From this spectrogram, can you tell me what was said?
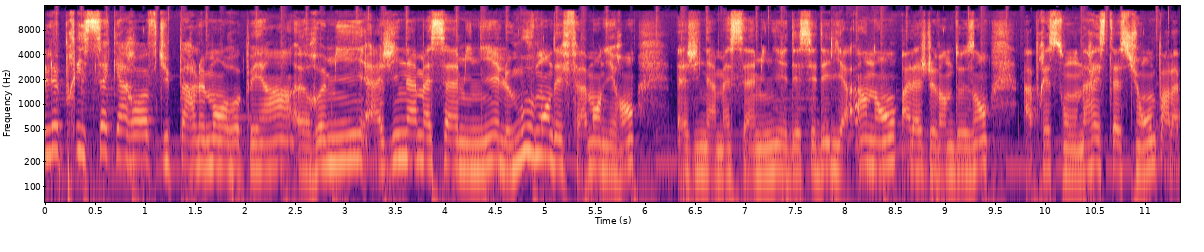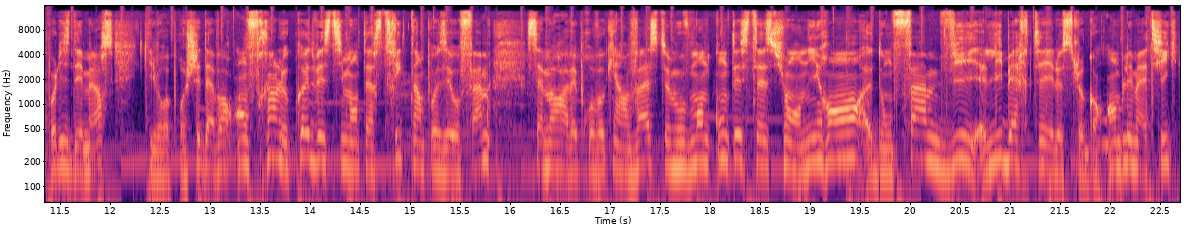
Le prix Sakharov du Parlement européen euh, remis à Gina Massa Amini et le mouvement des femmes en Iran. Gina Massa Amini est décédée il y a un an, à l'âge de 22 ans, après son arrestation par la police des mœurs, qui lui reprochait d'avoir enfreint le code vestimentaire strict imposé aux femmes. Sa mort avait provoqué un vaste mouvement de contestation en Iran, dont Femmes, Vie, Liberté est le slogan emblématique.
